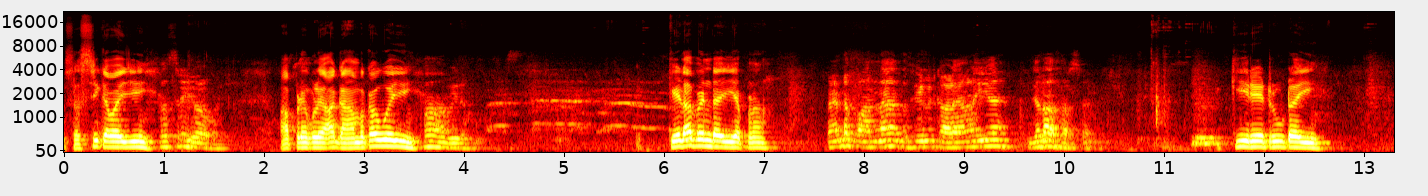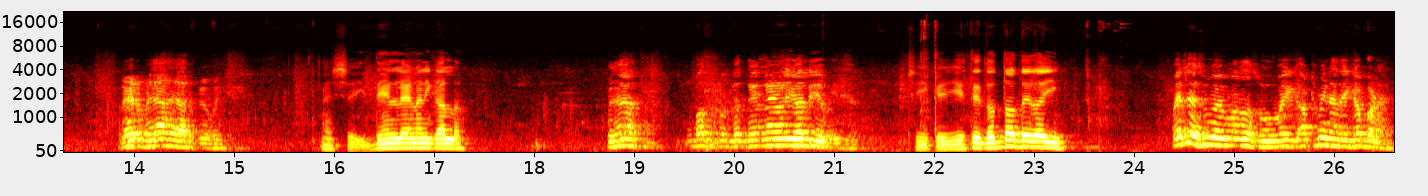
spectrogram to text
ਸਤਿ ਸ਼੍ਰੀ ਅਕਾਲ ਬਾਈ ਜੀ। ਸਤਿ ਸ੍ਰੀ ਅਕਾਲ ਬਾਈ। ਆਪਣੇ ਕੋਲੇ ਆ ਗਾਂ ਬਕਾਊ ਹੈ ਜੀ। ਹਾਂ ਵੀਰ। ਕਿਹੜਾ ਪਿੰਡ ਹੈ ਜੀ ਆਪਣਾ? ਪਿੰਡ ਪਾਨਾ ਤਹਿਸੀਲ ਕਾਲਿਆਂ ਵਾਲੀ ਹੈ ਜ਼ਿਲ੍ਹਾ ਸਰਸਾ ਕੀ ਰੇਟ ਰੂਟ ਹੈ ਜੀ? ਰੇਟ 50000 ਰੁਪਏ ਬਾਈ। ਅੱਛਾ ਜੀ ਦੇਣ ਲੈਣ ਵਾਲੀ ਗੱਲ। 50 ਬਸ ਦੇਣ ਲੈਣ ਵਾਲੀ ਗੱਲ ਹੀ ਆ ਵੀਰ। ਠੀਕ ਹੈ ਜੀ ਤੇ ਦੁੱਧ ਦੱਧ ਇਹਦਾ ਜੀ। ਪਹਿਲੇ ਸੂਏ ਮਾਂ ਦਾ ਸੂ ਬਾਈ 8 ਮਹੀਨਿਆਂ ਦੀ ਗੱਭਣ ਹੈ।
